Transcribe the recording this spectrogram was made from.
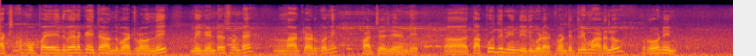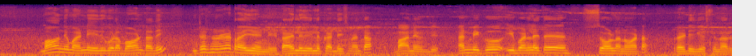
లక్ష ముప్పై ఐదు వేలకి అయితే అందుబాటులో ఉంది. మీకు ఇంట్రెస్ట్ ఉంటే మాట్లాడుకొని పర్చేజ్ చేయండి. తక్కువ తిరిగింది ఇది కూడా ట్వంటీ త్రీ మోడలు రోనిన్. బాగుంది మండి ఇది కూడా బాగుంటుంది. ఇంట్రెస్ట్ ఉంటే ట్రై చేయండి. టైర్లు వీళ్ళు కండిషన్ అంతా బాగానే ఉంది. అండ్ మీకు ఈ బండ్లు అయితే సోల్డ్ అనమాట రెడీ చేస్తున్నారు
